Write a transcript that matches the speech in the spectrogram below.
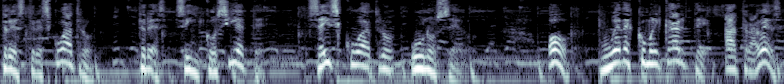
334-357-6410. O puedes comunicarte a través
